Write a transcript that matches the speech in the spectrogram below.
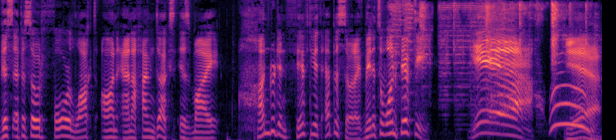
this episode for Locked on Anaheim Ducks is my 150th episode. I've made it to 150. Yeah. Woo! Yeah.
